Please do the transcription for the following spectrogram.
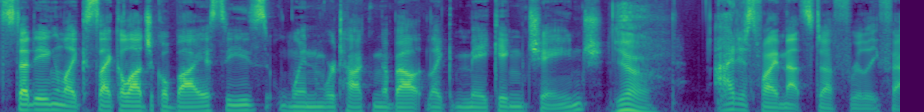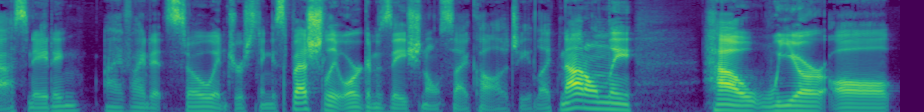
studying like psychological biases when we're talking about like making change. yeah. I just find that stuff really fascinating. I find it so interesting, especially organizational psychology. Like, not only how we are all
